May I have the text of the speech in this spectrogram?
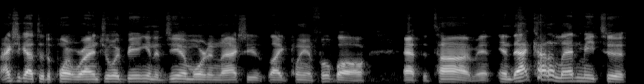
I actually got to the point where I enjoyed being in the gym more than I actually like playing football at the time, and and that kind of led me to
